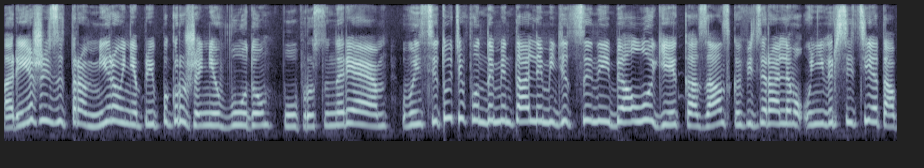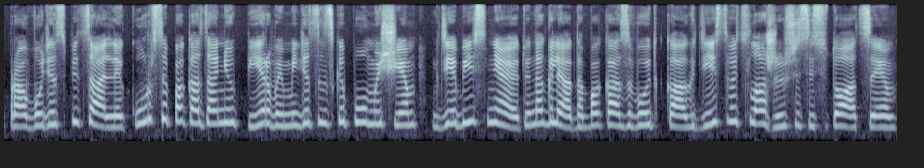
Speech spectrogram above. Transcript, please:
Реже из-за травмирования при погружении в воду, попросту ныряя. В Институте фундаментальной медицины и биологии Казанского федерального университета проводят специальные курсы по оказанию первой медицинской помощи, где объясняют и наглядно показывают, как действовать в сложившейся ситуации.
